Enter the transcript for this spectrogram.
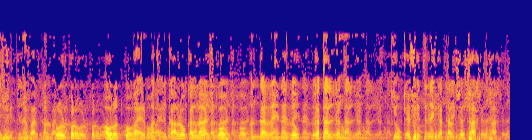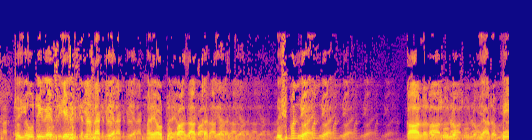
اس فتنے پر کنٹرول کرو، عورت کو باہر مت نکالو، کہ اللہ اس کو اندر رہنے دو، قتل نہیں کیونکہ فتنے قتل سے سخت ہیں۔ تو یہودی یہ فتنہ رکھ دیا مرے عورتوں کو آزاد کر دیا۔ دشمن جو ہے کال رسول یا ربی،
